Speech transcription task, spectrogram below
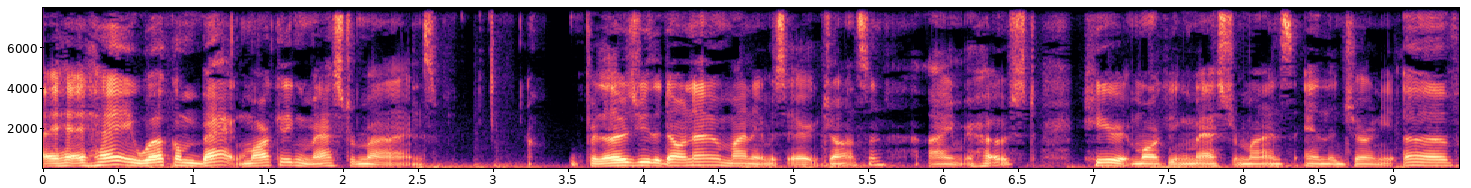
Hey, hey, hey, welcome back, Marketing Masterminds. For those of you that don't know, my name is Eric Johnson. I am your host here at Marketing Masterminds and the Journey of.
